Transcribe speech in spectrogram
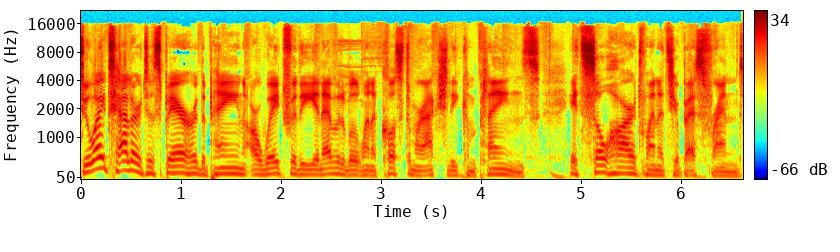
Do I tell her to spare her the pain or wait for the inevitable when a customer actually complains? It's so hard when it's your best friend.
